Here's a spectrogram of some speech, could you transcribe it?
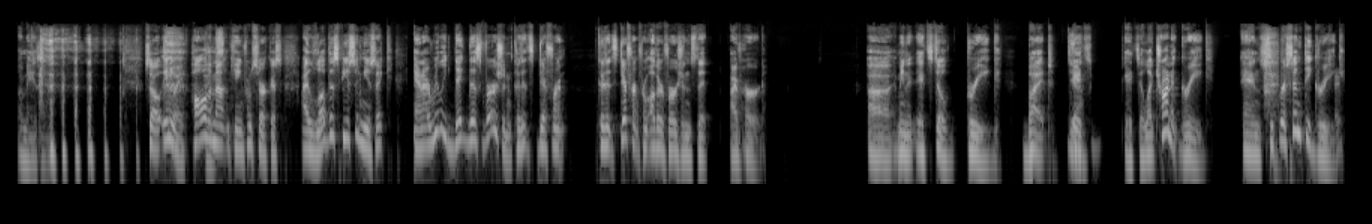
amazing. so anyway, Hall of the Mountain King from Circus. I love this piece of music, and I really dig this version because it's different because it's different from other versions that I've heard. Uh, I mean, it's still Grieg, but yeah. it's it's electronic Grieg and super synthy Grieg,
